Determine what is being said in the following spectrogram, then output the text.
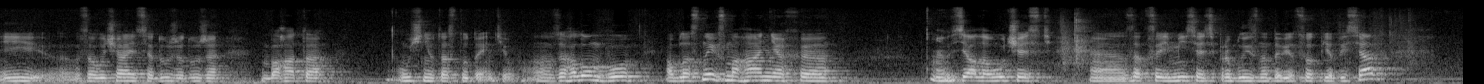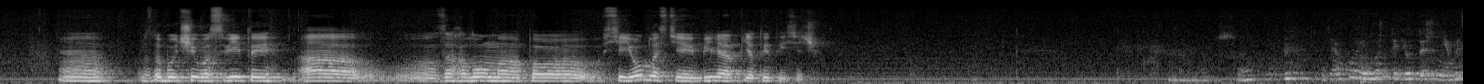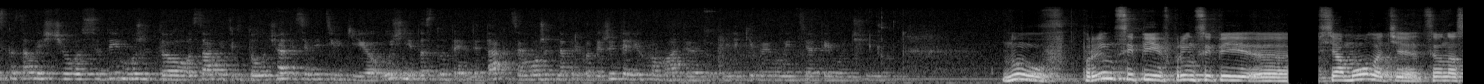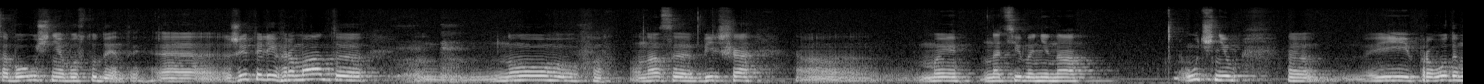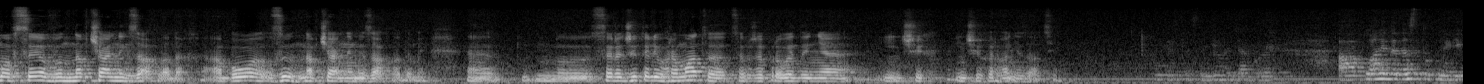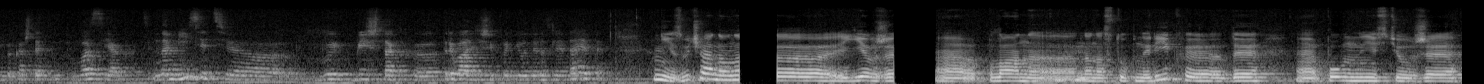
і залучається дуже-дуже багато учнів та студентів. Загалом в обласних змаганнях взяла участь за цей місяць приблизно 950 е, здобувачів освіти, а е, загалом е, по всій області біля 5 тисяч. Дякую. І Можете таке уточнення. Ви сказали, що сюди можуть до заходів долучатися не тільки учні та студенти, так? Це можуть, наприклад, і жителі громади, які виявили ініціативу, чи Ну, в принципі, в принципі, е, вся молодь це у нас або учні, або студенти. Е, Жителі громад, е, ну, у нас більше е, ми націлені на учнів і проводимо все в навчальних закладах або з навчальними закладами. Серед жителів громад це вже проведення інших, інших організацій. А плани на наступний рік? Ви кажете, у вас як на місяць? е, Ви більш так е, триваліші періоди розглядаєте? Ні, звичайно, у нас е, є вже план на наступний рік, де повністю вже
